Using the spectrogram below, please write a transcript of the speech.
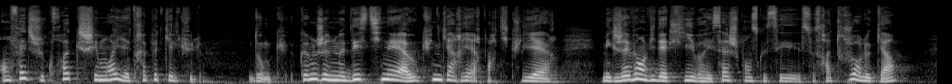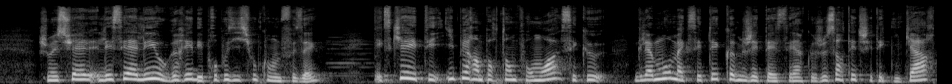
En fait, je crois que chez moi, il y a très peu de calculs. Donc, comme je ne me destinais à aucune carrière particulière, mais que j'avais envie d'être libre, et ça, je pense que c'est, ce sera toujours le cas, je me suis laissée aller au gré des propositions qu'on me faisait. Et ce qui a été hyper important pour moi, c'est que Glamour m'acceptait comme j'étais. C'est-à-dire que je sortais de chez Technicart,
